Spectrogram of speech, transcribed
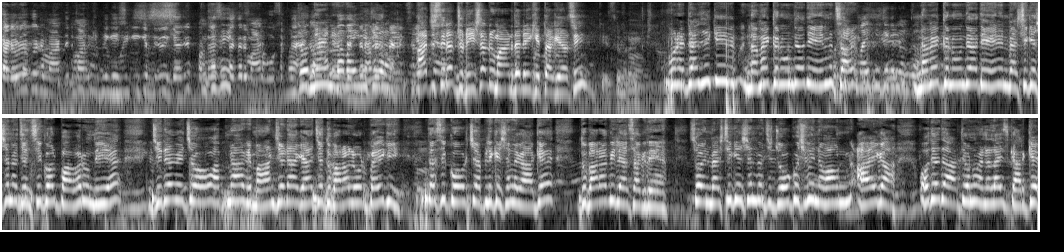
ਤੁਹਾਡੇ ਵੱਲੋਂ ਕੋਈ ਰਿਮਾਂਡ ਦੀ ਡਿਮਾਂਡ ਕੀਤੀ ਗਈ ਸੀ? ਕਿ ਫਿਰ ਵੀ ਕਿਹਾ ਕਿ 15 ਦਿਨ ਤੱਕ ਰਿਮਾਂਡ ਹੋ ਸਕਦਾ ਹੈ? ਨਹੀਂ ਨਹੀਂ ਅੱਜ ਸਿਰਫ ਜੁਡੀਸ਼ੀਅਲ ਰਿਮਾਂਡ ਦੇ ਲਈ ਕੀਤਾ ਗਿਆ ਸੀ? ਹੁਣ ਇਦਾਂ ਜੀ ਕਿ ਨਵੇਂ ਕਾਨੂੰਨ ਦੇ ਅਧੀਨ ਨਵੇਂ ਕਾਨੂੰਨ ਦੇ ਅਧੀਨ ਇਨਵੈਸਟੀਗੇਸ਼ਨ ਏਜੰਸੀ ਕੋਲ ਪਾਵਰ ਹੁੰਦੀ ਹੈ ਜਿਹਦੇ ਵਿੱਚ ਉਹ ਆਪਣਾ ਰਿਮਾਂਡ ਜਿਹੜਾ ਹੈਗਾ ਜੇ ਦੁਬਾਰਾ ਲੋਡ ਪਏਗੀ ਤਾਂ ਅਸੀਂ ਕੋਰਟ 'ਚ ਐਪਲੀਕੇਸ਼ਨ ਲਗਾ ਕੇ ਦੁਬਾਰਾ ਵੀ ਲੈ ਸਕਦੇ ਹਾਂ। ਸੋ ਇਨਵੈਸਟੀਗੇਸ਼ਨ ਵਿੱਚ ਜੋ ਕੁਝ ਵੀ ਨਵਾਂ ਆਏਗਾ ਉਹਦੇ ਆਧਾਰ ਤੇ ਉਹਨੂੰ ਐਨਾਲਾਈਜ਼ ਕਰਕੇ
